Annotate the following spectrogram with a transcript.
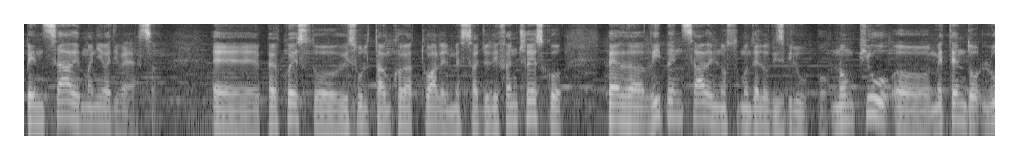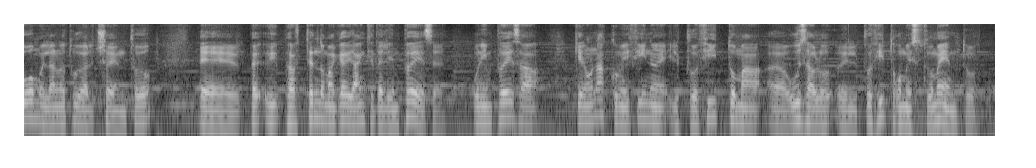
pensare in maniera diversa. Eh, per questo risulta ancora attuale il messaggio di Francesco per ripensare il nostro modello di sviluppo, non più eh, mettendo l'uomo e la natura al centro, eh, partendo magari anche dalle imprese, un'impresa che non ha come fine il profitto ma eh, usa lo, il profitto come strumento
